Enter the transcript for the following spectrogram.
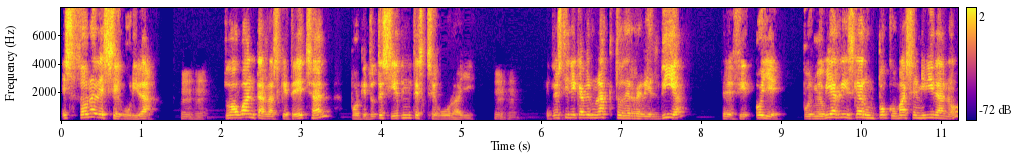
Es zona de seguridad. Tú aguantas las que te echan porque tú te sientes seguro allí. Entonces tiene que haber un acto de rebeldía de decir, oye, pues me voy a arriesgar un poco más en mi vida, ¿no?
